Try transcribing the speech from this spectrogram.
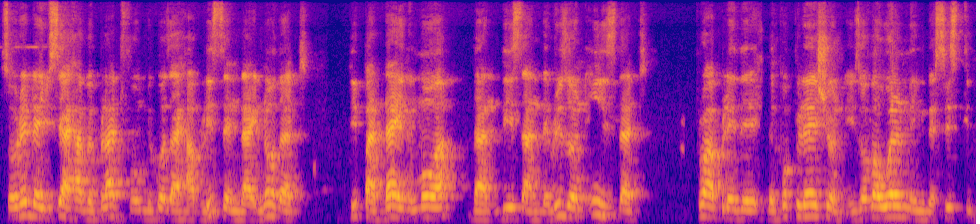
So already you see i have a platform because i have listened i know that people are dying more than this. And the reason is that probably the, the population is overwhelming the system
